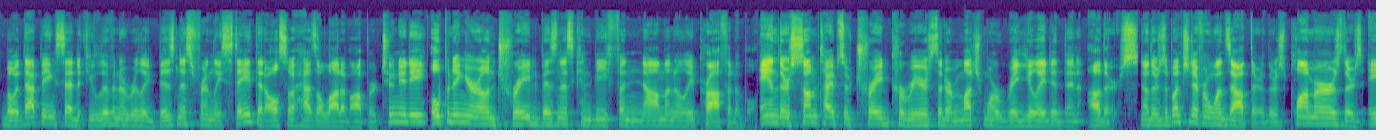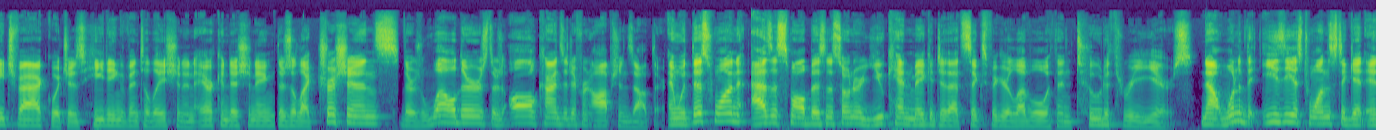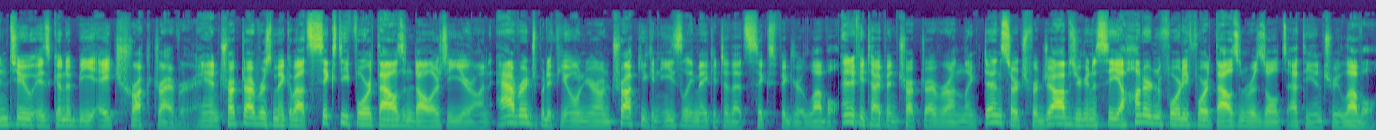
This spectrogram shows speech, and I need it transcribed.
But with that being said, if you live in a really business-friendly state that also has a lot of opportunity, opening your own trade business can be phenomenally profitable. And there's some types of trade careers that are much more regulated than others. Now there's a bunch of different ones out there. There's plumbers, there's HVAC, which is heating, ventilation, and air conditioning. There's electricians, there's welders, there's all kinds of different options out there. And with this one, as a small business owner, you can make it to that six figure level within two to three years. Now, one of the easiest ones to get into is gonna be a truck driver. And truck drivers make about $64,000 a year on average, but if you own your own truck, you can easily make it to that six figure level. And if you type in truck driver on LinkedIn, search for jobs, you're gonna see 144,000 results at the entry level.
